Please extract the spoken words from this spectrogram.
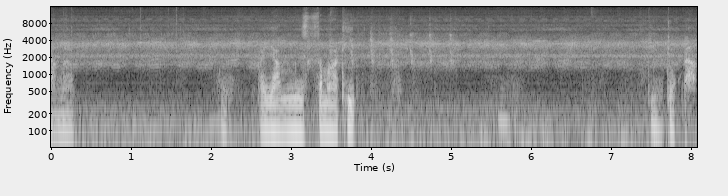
ดังนะครับ พยายามมีสมาธิจิงจกทัก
